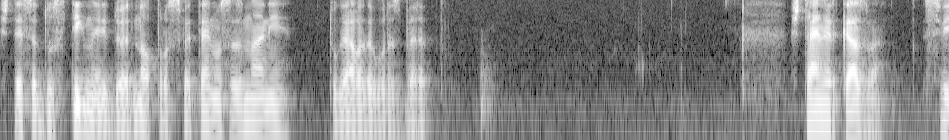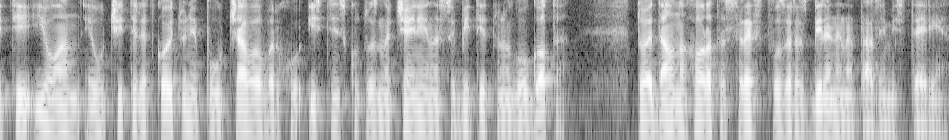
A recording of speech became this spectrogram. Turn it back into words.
ще са достигнали до едно просветено съзнание, тогава да го разберат. Штайнер казва, Свети Йоанн е учителят, който не получава върху истинското значение на събитието на Голгота. Той е дал на хората средство за разбиране на тази мистерия.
